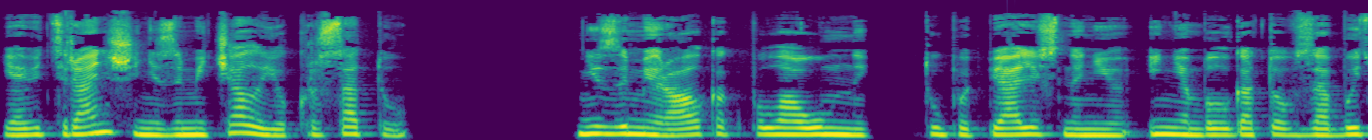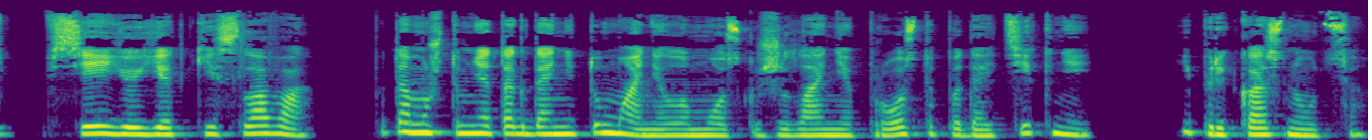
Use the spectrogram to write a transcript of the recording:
Я ведь раньше не замечал ее красоту. Не замирал, как полоумный, тупо пялись на нее и не был готов забыть все ее едкие слова, потому что мне тогда не туманило мозг желание просто подойти к ней и прикоснуться.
